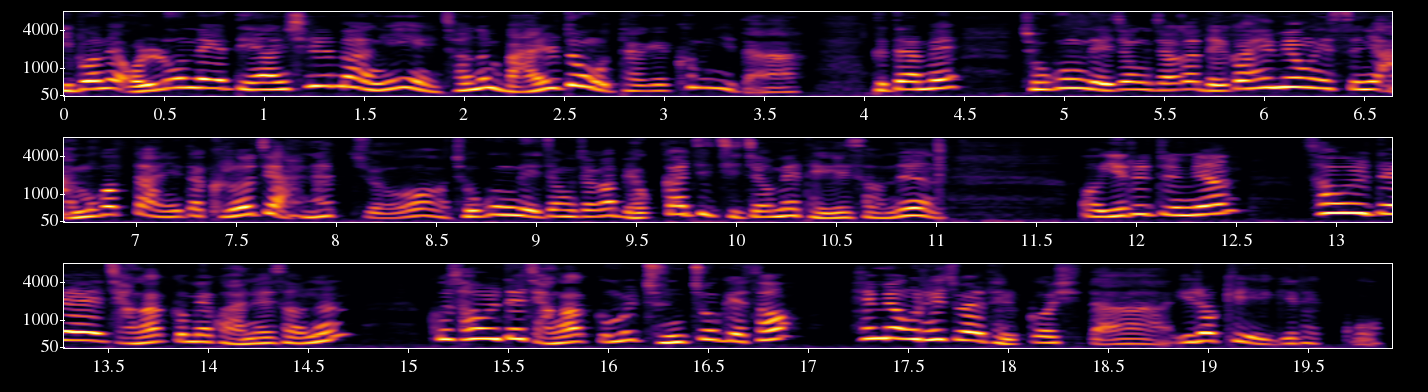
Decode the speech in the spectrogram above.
이번에 언론에 대한 실망이 저는 말도 못하게 큽니다. 그다음에 조국 내정자가 내가 해명했으니 아무것도 아니다 그러지 않았죠. 조국 내정자가 몇 가지 지점에 대해서는 어, 예를 들면 서울대 장학금에 관해서는 그 서울대 장학금을 준 쪽에서 해명을 해줘야 될 것이다. 이렇게 얘기를 했고,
